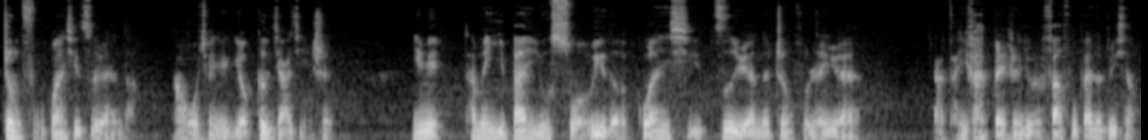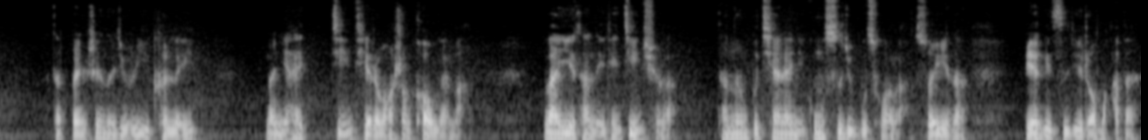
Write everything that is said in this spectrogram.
政府关系资源的，啊，我劝你要更加谨慎，因为他们一般有所谓的关系资源的政府人员，啊，他一般本身就是反腐败的对象，他本身呢就是一颗雷，那你还紧贴着往上靠干嘛？万一他哪天进去了，他能不牵连你公司就不错了，所以呢。别给自己找麻烦，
